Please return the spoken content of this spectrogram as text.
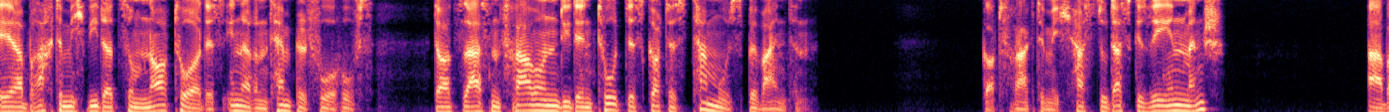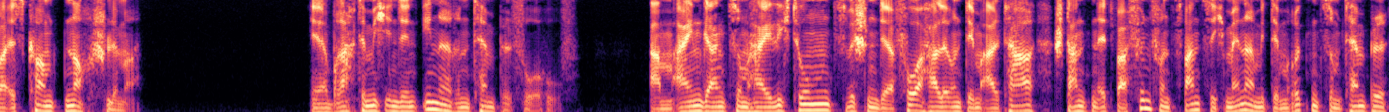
Er brachte mich wieder zum Nordtor des inneren Tempelvorhofs. Dort saßen Frauen, die den Tod des Gottes Tammuz beweinten. Gott fragte mich, hast du das gesehen, Mensch? Aber es kommt noch schlimmer. Er brachte mich in den inneren Tempelvorhof. Am Eingang zum Heiligtum zwischen der Vorhalle und dem Altar standen etwa 25 Männer mit dem Rücken zum Tempel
